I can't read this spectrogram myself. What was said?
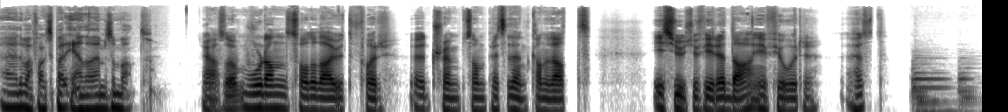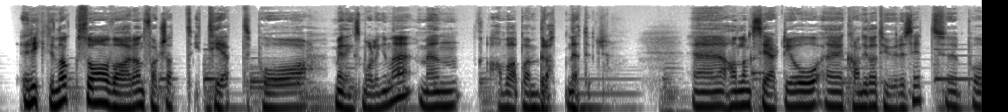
Det var faktisk bare én av dem som vant. Ja, så hvordan så det da ut for Trump som presidentkandidat i 2024 da, i fjor høst? Riktignok så var han fortsatt i tet på meningsmålingene, men han var på en bratt nedtur. Han lanserte jo kandidaturet sitt på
